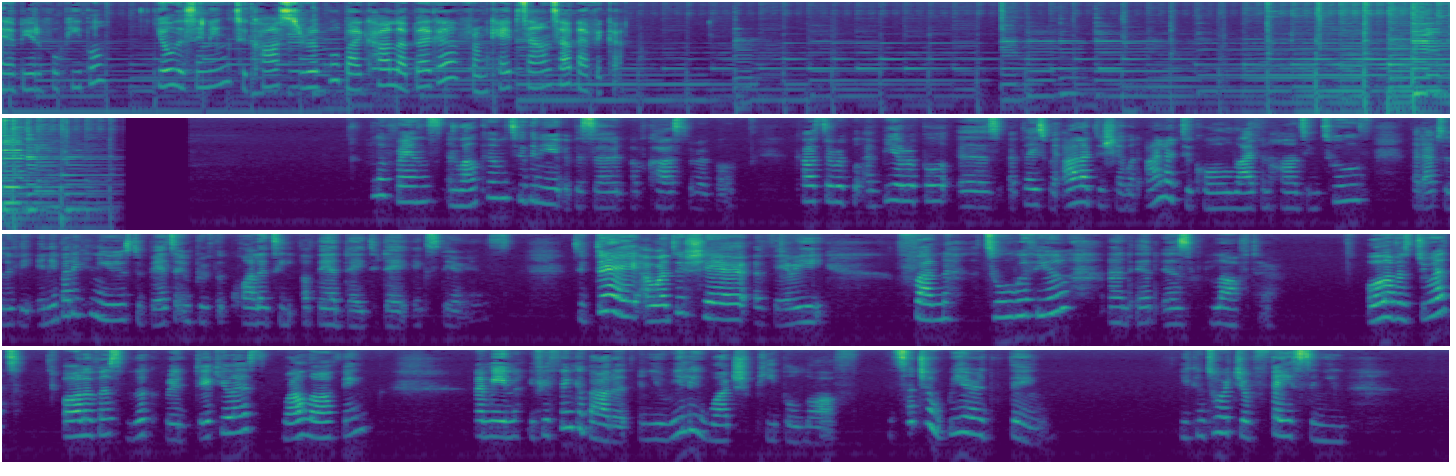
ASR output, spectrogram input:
there, beautiful people. You're listening to Cast a Ripple by Carla Berger from Cape Town, South Africa. Hello, friends, and welcome to the new episode of Cast a Ripple. Cast a Ripple and Be a Ripple is a place where I like to share what I like to call life enhancing tools that absolutely anybody can use to better improve the quality of their day to day experience. Today, I want to share a very fun tool with you, and it is laughter. All of us do it, all of us look ridiculous while laughing. I mean, if you think about it and you really watch people laugh, it's such a weird thing. You contort your face and you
